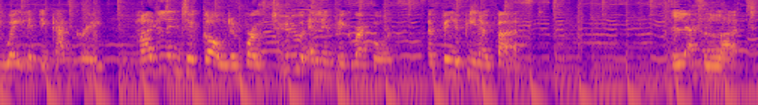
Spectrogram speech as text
weightlifting category, Hidilyn took gold and broke two Olympic records, a Filipino first. Lesson learnt,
